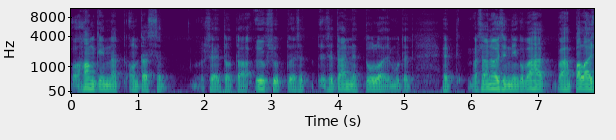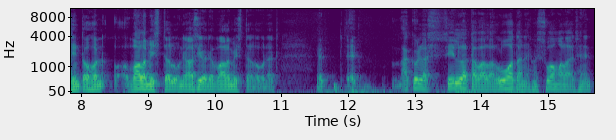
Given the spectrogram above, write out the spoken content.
hankinnat on tässä se tota, yksi juttu ja se, se tänne tulee, mutta et, et mä sanoisin niin vähän, vähän palaisin tuohon valmisteluun ja asioiden valmisteluun, että et, et mä kyllä sillä tavalla luotan esimerkiksi suomalaiseen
